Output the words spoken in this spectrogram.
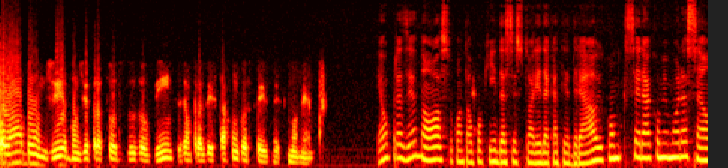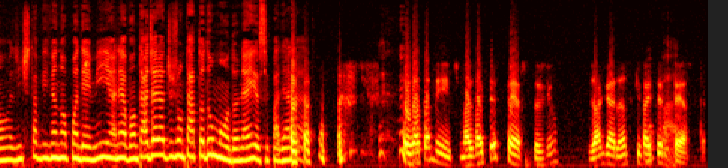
Olá, bom dia, bom dia para todos os ouvintes. É um prazer estar com vocês nesse momento. É um prazer nosso contar um pouquinho dessa história da catedral e como que será a comemoração. A gente está vivendo uma pandemia, né? A vontade era de juntar todo mundo, não é isso, Padre Renato? Exatamente, mas vai ter festa, viu? Já garanto que vai Opa. ter festa.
